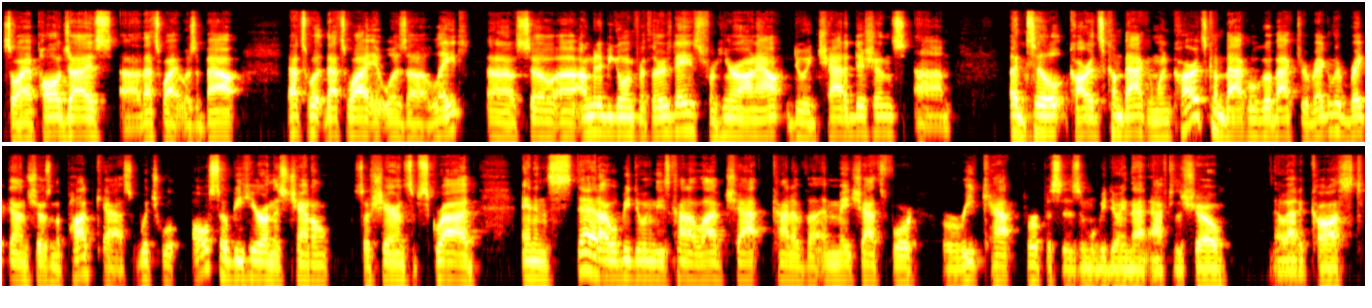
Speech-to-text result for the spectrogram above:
So I apologize. Uh, that's why it was about. That's what. That's why it was uh, late. Uh, so uh, I'm going to be going for Thursdays from here on out, doing chat editions um, until cards come back. And when cards come back, we'll go back to regular breakdown shows on the podcast, which will also be here on this channel. So share and subscribe. And instead, I will be doing these kind of live chat, kind of uh, MMA chats for recap purposes, and we'll be doing that after the show. No added cost.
